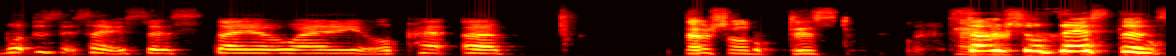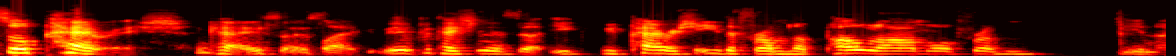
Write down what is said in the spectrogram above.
what does it say? It says stay away or pe- uh, social distance. Social distance or perish. Okay, so it's like the implication is that you, you perish either from the pole arm or from, you know,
